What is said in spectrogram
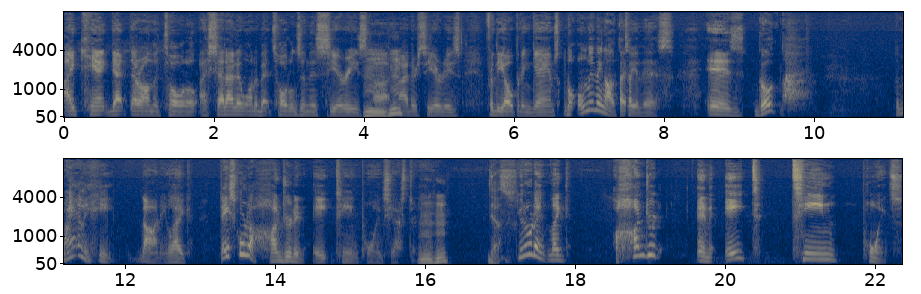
I can't get there on the total. I said I didn't want to bet totals in this series, uh, Mm-hmm. in either series for the opening games. The only thing I'll tell you this is go the Miami Heat, Donnie. Like they scored 118 points yesterday. Mm-hmm. yes, You know what I mean, like? 118 points.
